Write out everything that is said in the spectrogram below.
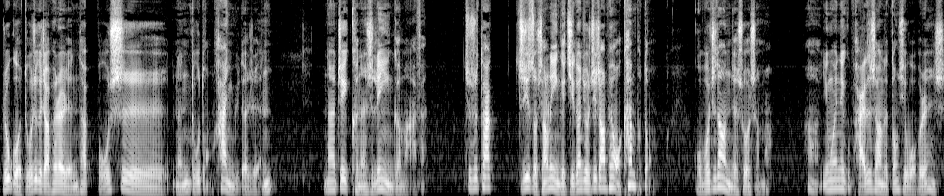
如果读这个照片的人他不是能读懂汉语的人，那这可能是另一个麻烦，就是他直接走向另一个极端，就是这张片我看不懂，我不知道你在说什么啊，因为那个牌子上的东西我不认识。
